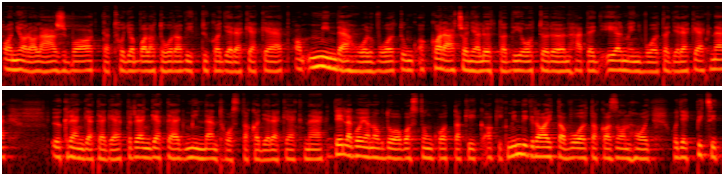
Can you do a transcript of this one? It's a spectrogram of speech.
a nyaralásba, tehát hogy a Balatóra vittük a gyerekeket, a, mindenhol voltunk, a karácsony előtt a diótörön, hát egy élmény volt a gyerekeknek, ők rengeteget, rengeteg mindent hoztak a gyerekeknek. Tényleg olyanok dolgoztunk ott, akik, akik mindig rajta voltak azon, hogy, hogy egy picit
